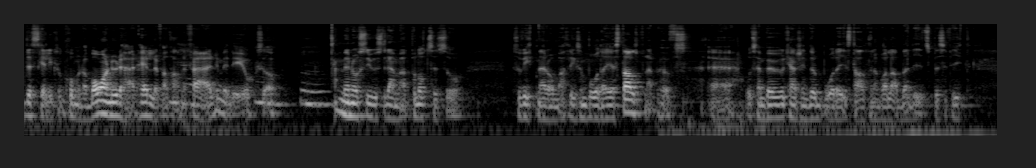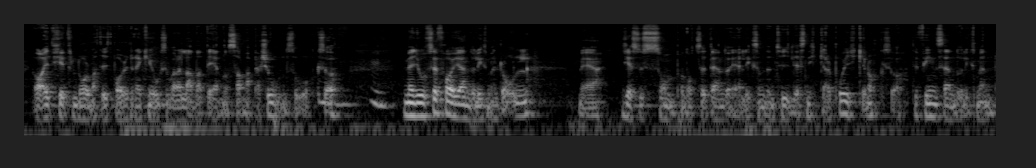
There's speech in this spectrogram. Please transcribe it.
det ska liksom komma några barn ur det här heller för att han är färdig med det också. Men också just det där med att på något sätt så, så vittnar det om att liksom båda gestalterna behövs. Eh, och sen behöver kanske inte båda gestalterna vara laddade i ett specifikt ja, ett heteronormativt par utan det kan ju också vara laddat i en och samma person så också. Men Josef har ju ändå liksom en roll med Jesus som på något sätt ändå är liksom den tydliga snickarpojken också. Det finns ändå liksom en,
